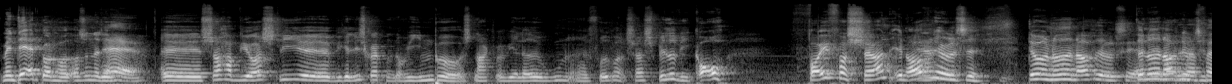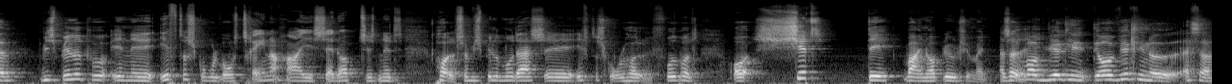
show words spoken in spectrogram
men det er et godt hold, og sådan er det. Ja, ja. Øh, så har vi også lige, øh, vi kan lige så godt, når vi er inde på snak, hvad vi har lavet i ugen af fodbold, så spillede vi i går. Føj for Søren, en oplevelse. Det var noget af en oplevelse. Det er noget af en var i oplevelse. hvert fald. Vi spillede på en øh, efterskole, vores træner har øh, sat op til sådan et hold, så vi spillede mod deres øh, efterskolehold fodbold. Og shit, det var en oplevelse, mand. Altså, Det var virkelig, det var virkelig noget, altså...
